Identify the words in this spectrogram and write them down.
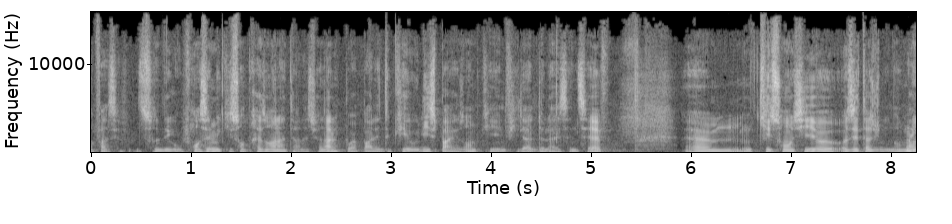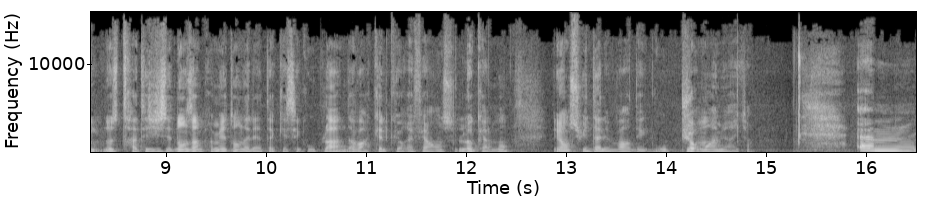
enfin, ce sont des groupes français mais qui sont présents à l'international. On pourrait parler de Keolis par exemple, qui est une filiale de la SNCF. Euh, qui sont aussi euh, aux États-Unis. Donc notre, stratégie, c'est dans un premier temps d'aller attaquer ces groupes-là, d'avoir quelques références localement, et ensuite d'aller voir des groupes purement américains. Euh,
